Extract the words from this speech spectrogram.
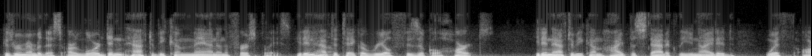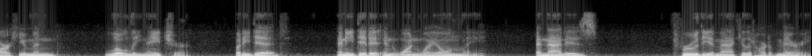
Because remember this, our Lord didn't have to become man in the first place. He didn't have to take a real physical heart. He didn't have to become hypostatically united with our human lowly nature. But he did. And he did it in one way only, and that is through the Immaculate Heart of Mary.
